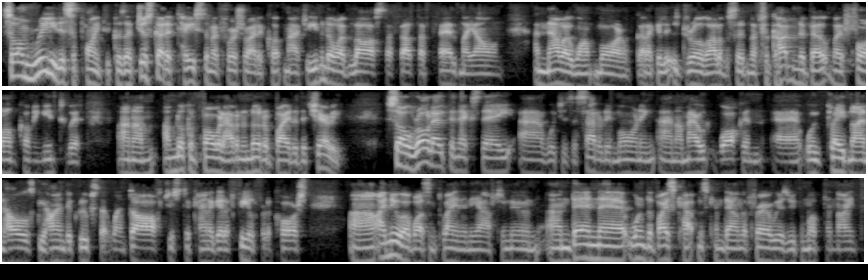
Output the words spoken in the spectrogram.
So I'm really disappointed because I've just got a taste of my first Ryder Cup match. Even though I've lost, I felt I've played my own, and now I want more. I've got like a little drug. All of a sudden, I've forgotten about my form coming into it, and I'm I'm looking forward to having another bite of the cherry. So roll out the next day, uh, which is a Saturday morning, and I'm out walking. Uh, we played nine holes behind the groups that went off just to kind of get a feel for the course. Uh, I knew I wasn't playing in the afternoon, and then uh, one of the vice captains came down the fairway as we come up the ninth.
